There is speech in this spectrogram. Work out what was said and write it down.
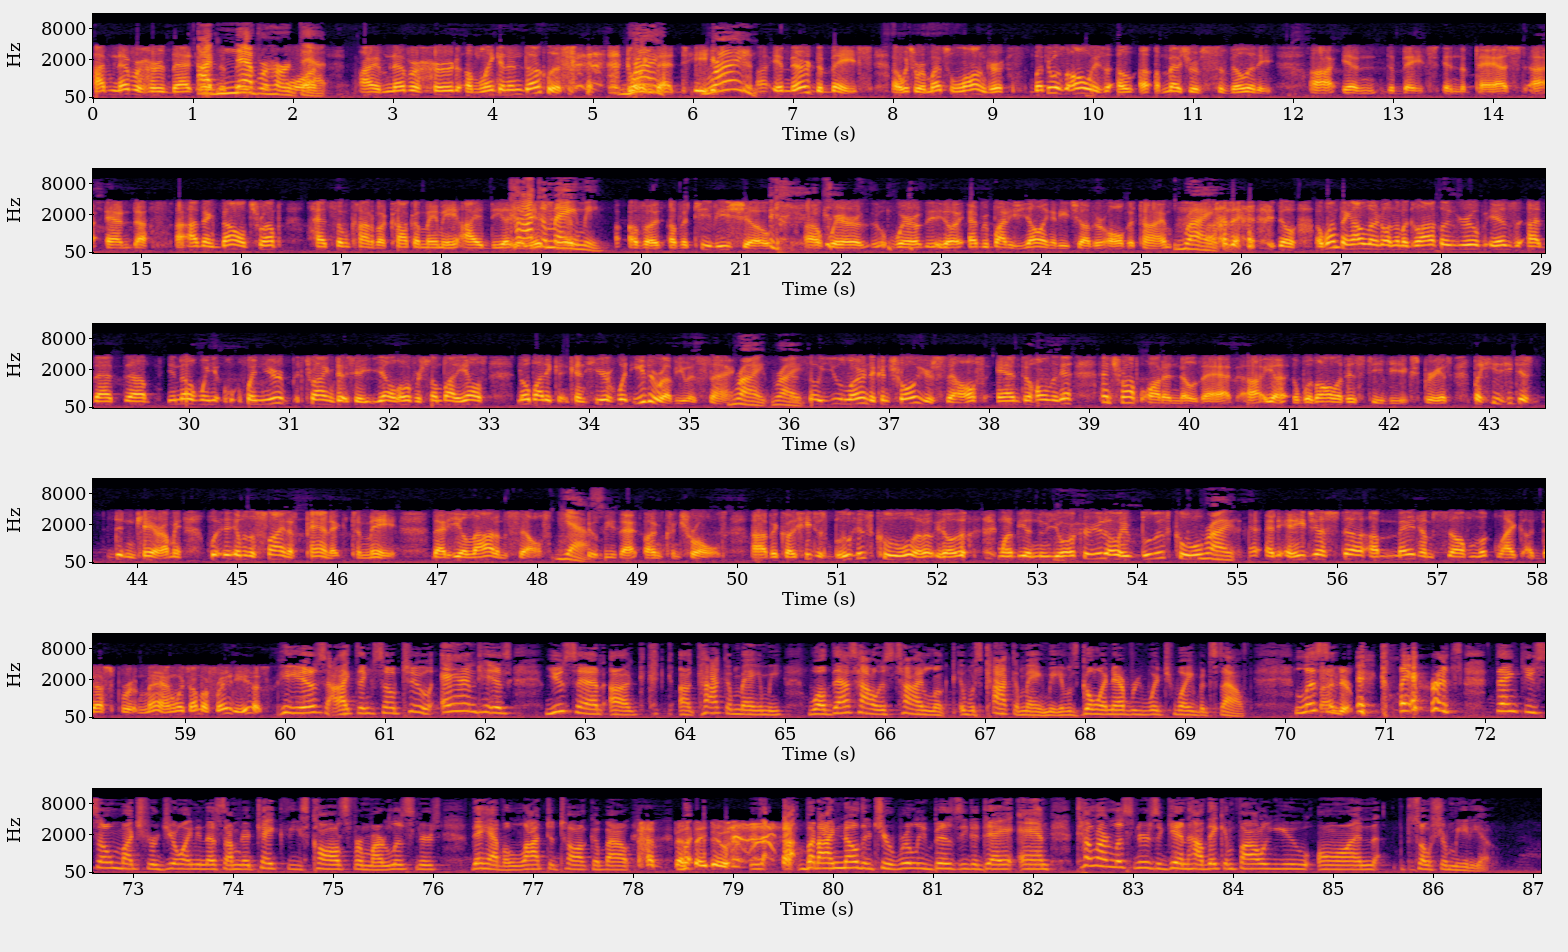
I've never heard that. I've never heard before. that. I have never heard of Lincoln and Douglas going Right, that deep right. uh, in their debates, uh, which were much longer. But there was always a, a measure of civility uh, in debates in the past, uh, and uh, I think Donald Trump had some kind of a cockamamie idea in his head Cockamamie. of a of a TV show uh, where where you know everybody's yelling at each other all the time. Right. Uh, you know, one thing I learned on the McLaughlin group is uh, that uh, you know when you when you're trying to say, yell over somebody else, nobody can, can hear what either of you is saying. Right, right. And so you learn to control yourself and to hold it in. And Trump ought to know that, uh, yeah, with all of his TV experience. But he he just didn't care. I mean, it was a sign of panic to me that he allowed himself Yes. to be that uncontrolled uh, because he just blew his cool. And, you know, want to be a New Yorker, you know, he blew his cool, Right. And, and he just uh, uh, made himself look like a desperate man, which I'm afraid he is. He is. I think so too. And his, you said uh, uh, cockamamie. Well, that's how his tie looked. It was cockamamie. It was going every which way but south. Listen, Clarence, thank you so much for joining us. I'm going to take these calls from our listeners. They have a lot to talk about. I bet they do. Uh, but I know that you're really busy today. And tell our listeners again how they can follow you on social media.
